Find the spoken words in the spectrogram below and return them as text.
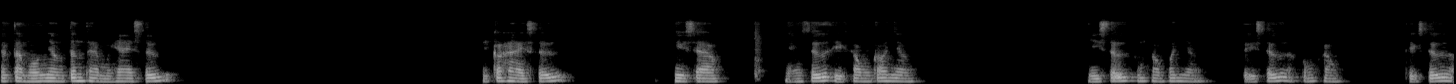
Các tâm hữu nhân tính theo 12 xứ thì có hai xứ. Như sau nhãn xứ thì không có nhân. Nhĩ xứ cũng không có nhân tỷ xứ là cũng không thiệt xứ là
